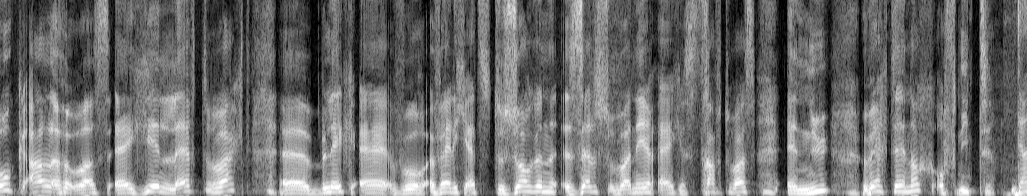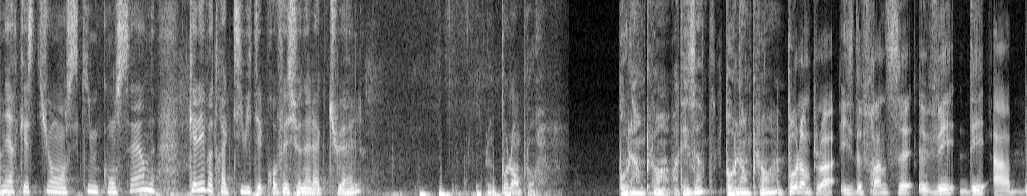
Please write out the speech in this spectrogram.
Ook al was hij geen lijfwacht, uh, bleek hij voor veiligheid te zorgen, zelfs wanneer hij gestraft was. En nu werkt hij nog of niet? Dernière question en ce qui me concerne. Quelle est votre activité professionnelle actuelle? Le Pôle emploi. Pôle emploi, wat is dat? Pôle emploi? Pôle emploi is de Franse VDAB.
